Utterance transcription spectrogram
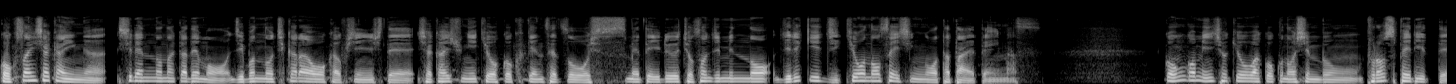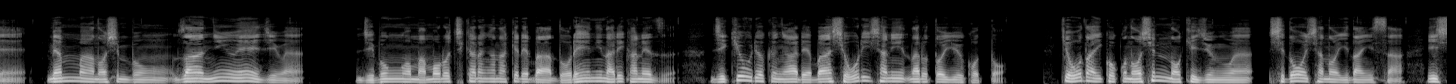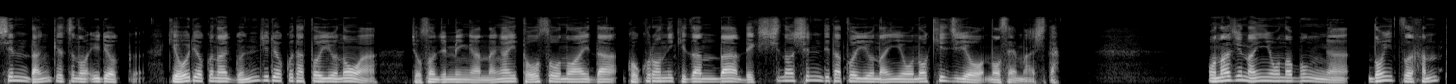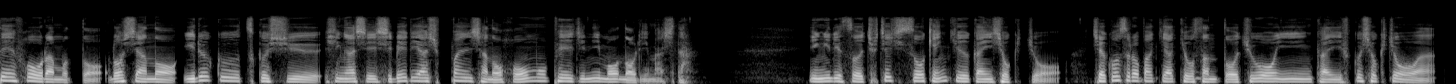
国際社会が試練の中でも自分の力を確信して社会主義強国建設を推し進めている朝鮮人民の自力自強の精神を称えています。今後民主共和国の新聞、プロスペリテ、ミャンマーの新聞、ザ・ニューエイジは、自分を守る力がなければ奴隷になりかねず、自強力があれば勝利者になるということ。兄弟国の真の基準は、指導者の偉大さ、一心団結の威力、強力な軍事力だというのは、朝鮮人民が長い闘争の間、心に刻んだ歴史の真理だという内容の記事を載せました。同じ内容の文が、ドイツ判定フォーラムとロシアのイルクーツク州東シベリア出版社のホームページにも載りました。イギリスチュチェ思想研究会職長、チェコスロバキア共産党中央委員会副職長は、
